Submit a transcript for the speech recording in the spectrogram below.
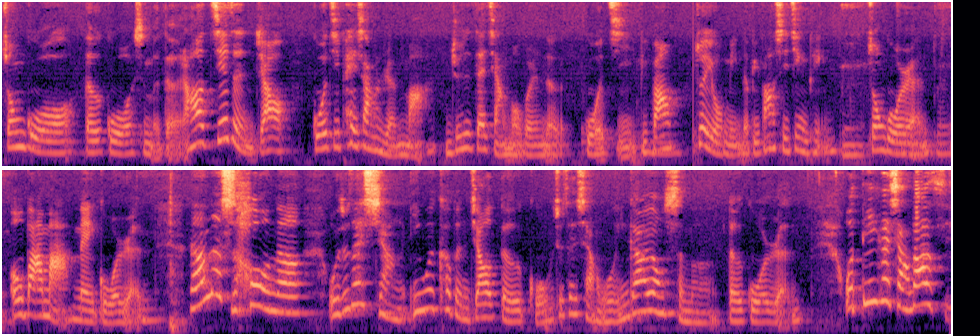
中国、德国什么的，然后接着你就要。国籍配上人嘛，你就是在讲某个人的国籍。比方最有名的，比方习近平，嗯、中国人；奥巴马，美国人。然后那时候呢，我就在想，因为课本教德国，我就在想，我应该要用什么德国人？我第一个想到是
